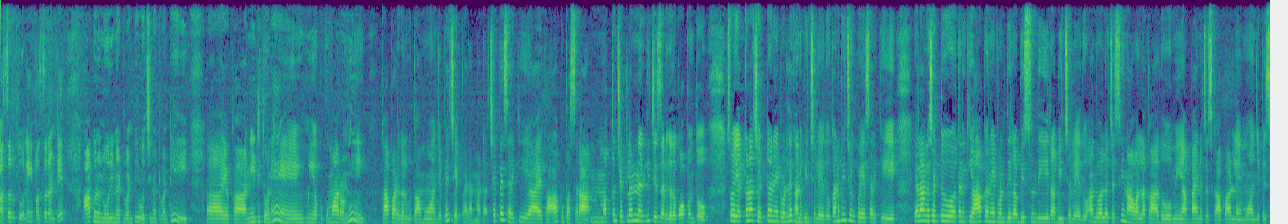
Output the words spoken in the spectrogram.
పసరుతోనే పసరు అంటే ఆకును నూరినటువంటి వచ్చినటువంటి ఆ యొక్క నీటితోనే మీ యొక్క కుమారుణ్ణి కాపాడగలుగుతాము అని చెప్పి చెప్పాడనమాట. చెప్పేసరికి ఆ యొక్క ఆకు పసర మొత్తం చెట్లన్నీ నరికిచ్చేసాడు కదా కోపంతో. సో ఎక్కడా చెట్టు అనేటువంటిదే కనిపించలేదు. కనిపించకపోయేసరికి ఎలాగ చెట్టు అతనికి ఆకు అనేటువంటిది రబ్బిస్తుంది రబ్బించలేదు అందువల్ల వచ్చేసి నా వల్ల కాదు మీ అబ్బాయిని వచ్చేసి కాపాడలేము అని చెప్పేసి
